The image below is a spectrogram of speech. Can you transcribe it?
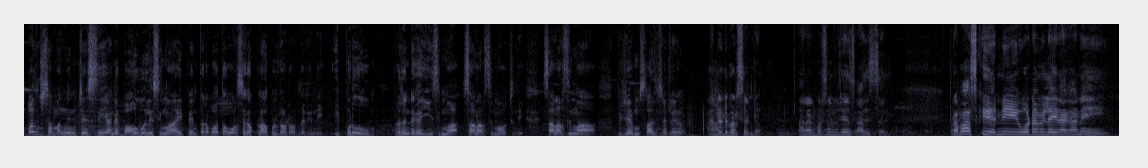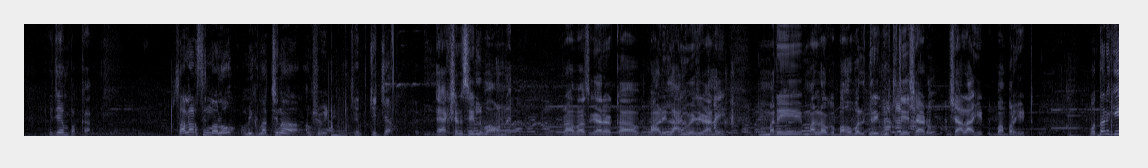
ప్రభాస్కు సంబంధించేసి అంటే బాహుబలి సినిమా అయిపోయిన తర్వాత వరుసగా ఫ్లాపులు రావడం జరిగింది. ఇప్పుడు ప్రజెంట్గా ఈ సినిమా సాలార్ సినిమా వచ్చింది. సాలార్ సినిమా విజయం సాధించినట్లేదా హండ్రెడ్ పర్సెంట్. హండ్రెడ్ పర్సెంట్ విజయం సాధిస్తుంది. ప్రభాస్కి ఎన్ని ఓటమిలు అయినా కానీ విజయం పక్క. సాలార్ సినిమాలో మీకు నచ్చిన అంశం ఏంటి? చెప్చిచ్చా యాక్షన్ సీన్లు బాగున్నాయి. ప్రభాస్ గారి యొక్క బాడీ లాంగ్వేజ్ కానీ మరి మళ్ళీ ఒక బాహుబలి త్రీ గుర్తు చేశాడు. చాలా హిట్ బంపర్ హిట్. మొత్తానికి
